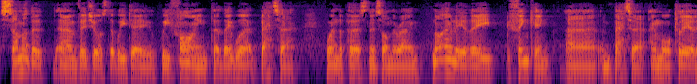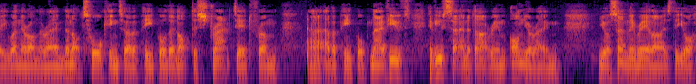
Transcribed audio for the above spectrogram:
some of the um, vigils that we do, we find that they work better when the person is on their own. Not only are they thinking uh, better and more clearly when they're on their own, they're not talking to other people, they're not distracted from uh, other people. Now, if you've if you sat in a dark room on your own, you'll suddenly realise that your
